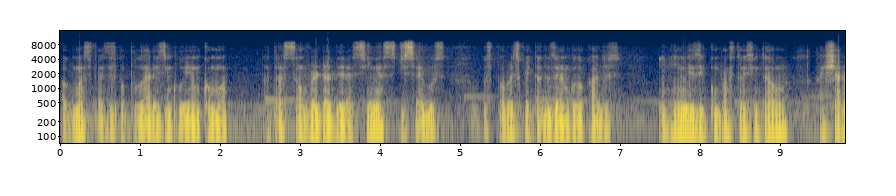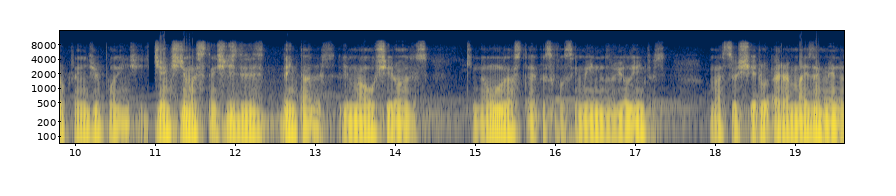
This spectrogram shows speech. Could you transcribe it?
algumas festas populares incluíam como atração verdadeiras sinhas de cegos. Os pobres coitados eram colocados em ringues e com bastões tentavam rachar o crânio de oponente, diante de uma assistente de desdentadas e mal cheirosas, que não os astecas fossem menos violentos, mas seu cheiro era mais ameno.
